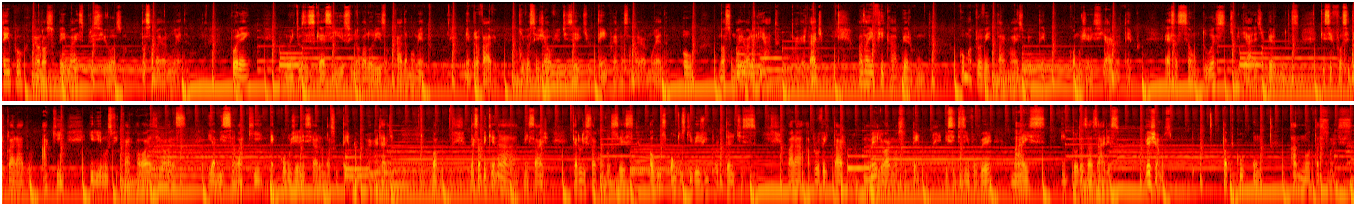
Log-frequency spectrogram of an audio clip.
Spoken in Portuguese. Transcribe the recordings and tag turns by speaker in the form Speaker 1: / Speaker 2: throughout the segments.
Speaker 1: tempo é o nosso bem mais precioso, nossa maior moeda. Porém, muitos esquecem isso e não valorizam cada momento. Bem provável que você já ouviu dizer que o tempo é a nossa maior moeda ou nosso maior aliado, não é verdade? Mas aí fica a pergunta: como aproveitar mais o meu tempo? Como gerenciar meu tempo? Essas são duas de milhares de perguntas que, se fosse declarado aqui, iríamos ficar horas e horas. E a missão aqui é como gerenciar o nosso tempo, não é verdade? Bom, nessa pequena mensagem, quero listar com vocês alguns pontos que vejo importantes para aproveitar melhor nosso tempo e se desenvolver mais em todas as áreas. Vejamos. Tópico 1 anotações.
